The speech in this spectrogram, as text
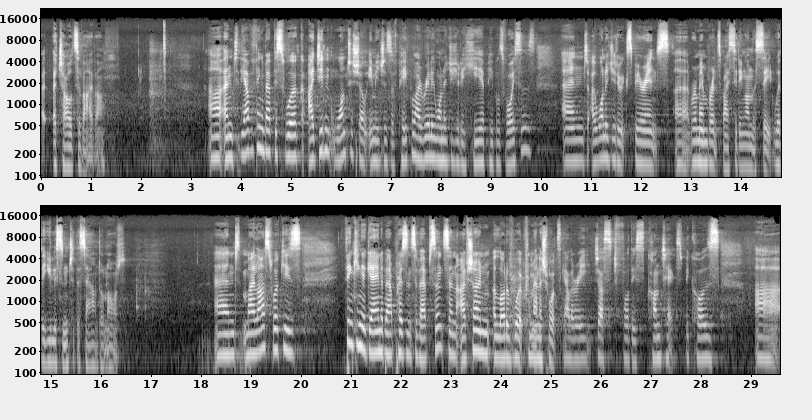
a, a child survivor. Uh, and the other thing about this work, I didn't want to show images of people. I really wanted you to hear people's voices. And I wanted you to experience uh, remembrance by sitting on the seat, whether you listen to the sound or not. And my last work is thinking again about presence of absence. And I've shown a lot of work from Anna Schwartz Gallery just for this context because. Uh,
